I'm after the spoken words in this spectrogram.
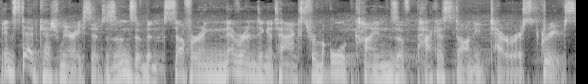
Instead, Kashmiri citizens have been suffering never ending attacks from all kinds of Pakistani terrorist groups.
